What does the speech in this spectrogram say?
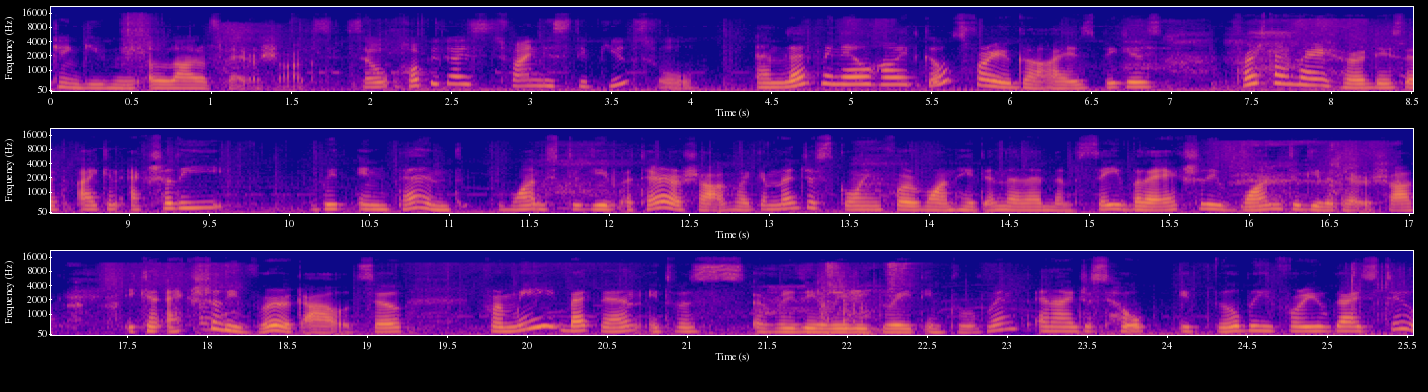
can give me a lot of terror shocks. So hope you guys find this tip useful and let me know how it goes for you guys because first time I heard this that I can actually with intent want to give a terror shock. Like I'm not just going for one hit and then let them save but I actually want to give a terror shock. It can actually work out. So for me back then it was a really really great improvement and I just hope it will be for you guys too.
